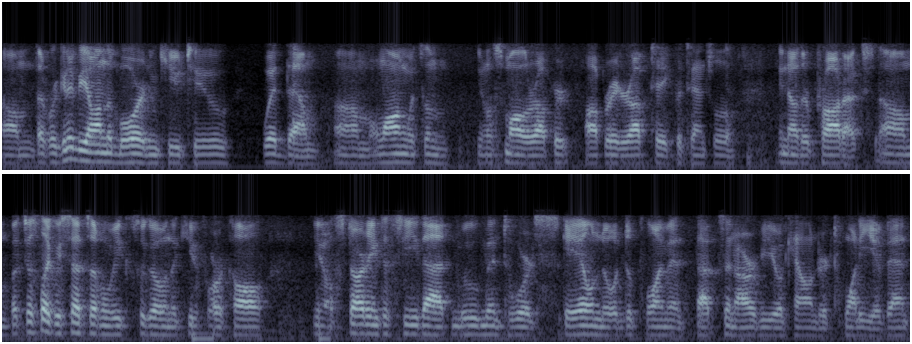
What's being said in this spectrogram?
um, that we're going to be on the board in Q2 with them, um, along with some, you know, smaller operator uptake potential in other products. Um, but just like we said seven weeks ago in the Q4 call, you know, starting to see that movement towards scale node deployment. That's in our view a calendar 20 event.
